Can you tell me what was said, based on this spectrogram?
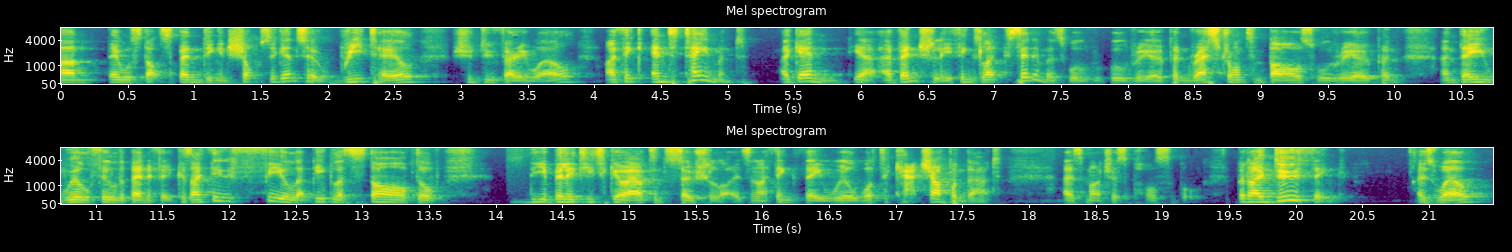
Um, they will start spending in shops again. So, retail should do very well. I think entertainment again, yeah, eventually things like cinemas will will reopen, restaurants and bars will reopen, and they will feel the benefit because I do feel that people are starved of the ability to go out and socialize, and I think they will want to catch up on that as much as possible. But I do think, as well,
